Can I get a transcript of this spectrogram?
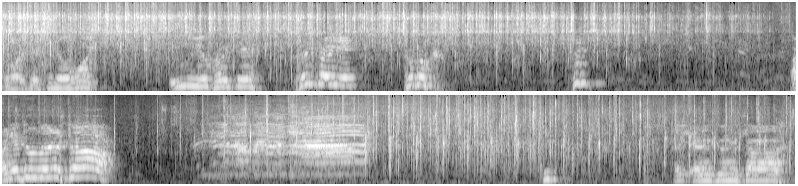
お前たちの思い、海を越えて世界へ届く。はいありがとうございました。はい、ありがとうございました。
